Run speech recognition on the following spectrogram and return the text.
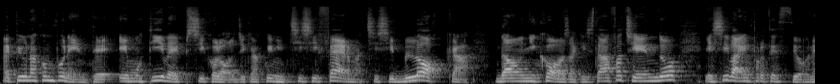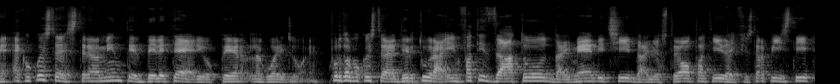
è più una componente emotiva e psicologica quindi ci si ferma ci si blocca da ogni cosa che si stava facendo e si va in protezione. Ecco questo è estremamente deleterio per la guarigione. Purtroppo questo è addirittura enfatizzato dai medici dagli osteopati dai fisioterapisti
